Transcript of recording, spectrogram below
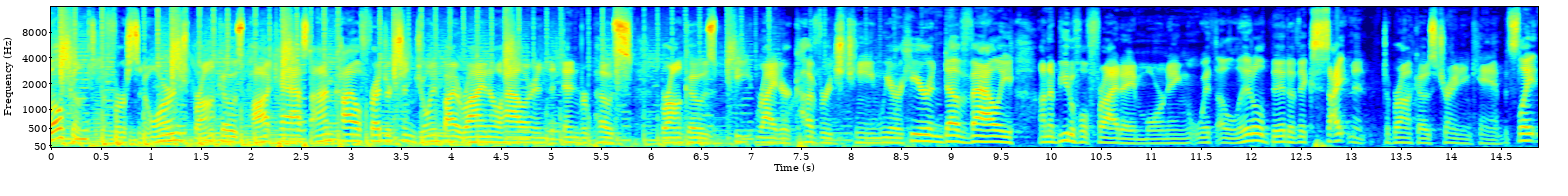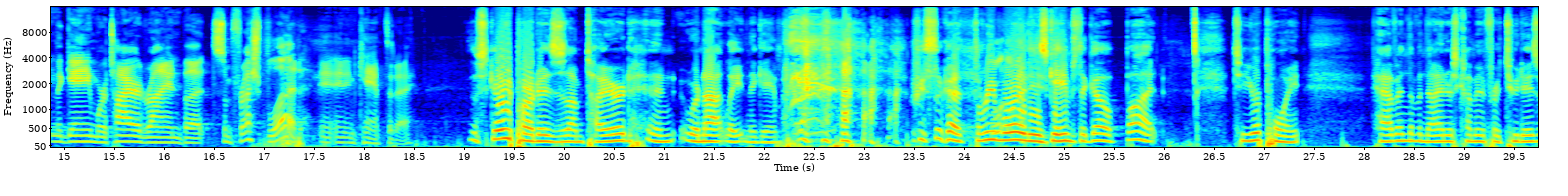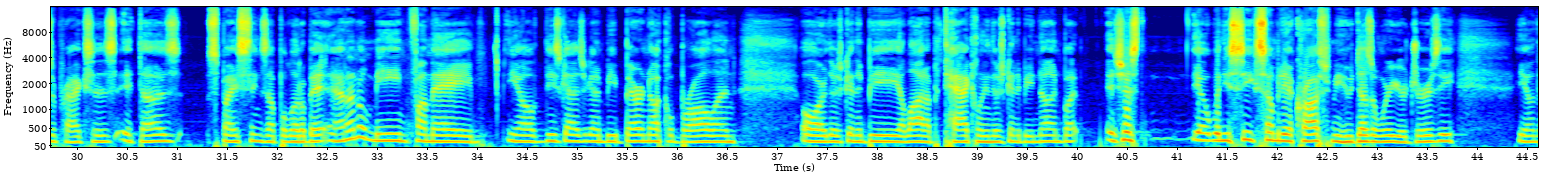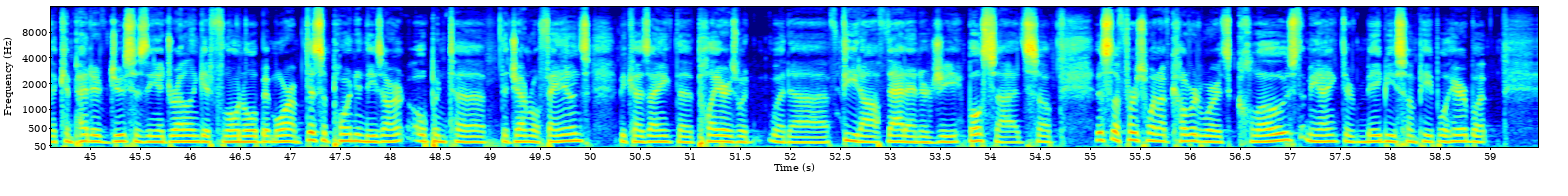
welcome to the First and Orange Broncos podcast. I'm Kyle Fredrickson, joined by Ryan O'Halloran, the Denver Post's Broncos beat writer coverage team. We are here in Dove Valley on a beautiful Friday morning with a little bit of excitement to Broncos training camp. It's late in the game. We're tired, Ryan, but some fresh blood in, in camp today. The scary part is I'm tired and we're not late in the game. we still got three more of these games to go. But to your point, having the Niners come in for two days of practices, it does spice things up a little bit. And I don't mean from a, you know, these guys are going to be bare knuckle brawling or there's going to be a lot of tackling, there's going to be none. But it's just, you know, when you see somebody across from you who doesn't wear your jersey, you know the competitive juices, the adrenaline get flowing a little bit more. I'm disappointed these aren't open to the general fans because I think the players would would uh, feed off that energy both sides. So this is the first one I've covered where it's closed. I mean, I think there may be some people here, but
